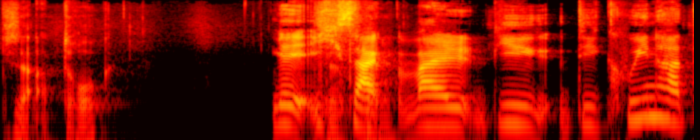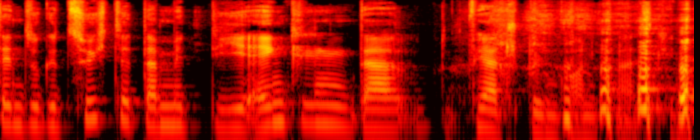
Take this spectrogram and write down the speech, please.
Dieser Abdruck? Ja, ich das sag, weil die, die Queen hat den so gezüchtet, damit die Enkeln da Pferd spielen konnten als Kind.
